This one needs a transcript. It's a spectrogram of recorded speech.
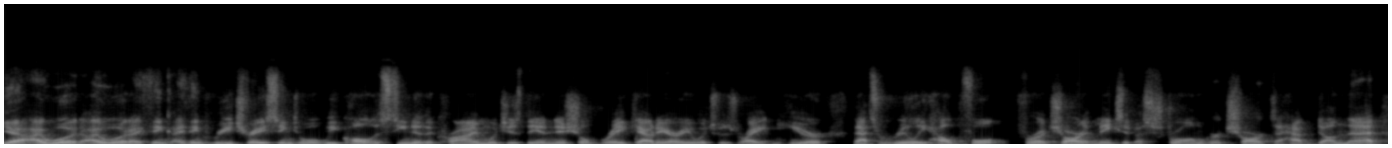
Yeah, I would. I would. I think I think retracing to what we call the scene of the crime, which is the initial breakout area, which was right in here, that's really helpful for a chart. It makes it a stronger chart to have done that.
